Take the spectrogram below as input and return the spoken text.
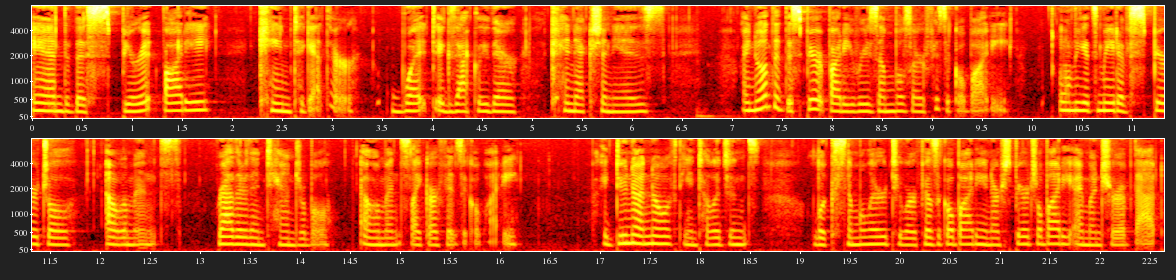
and the spirit body came together, what exactly their connection is. I know that the spirit body resembles our physical body, only it's made of spiritual elements rather than tangible elements like our physical body. I do not know if the intelligence looks similar to our physical body and our spiritual body. I'm unsure of that.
